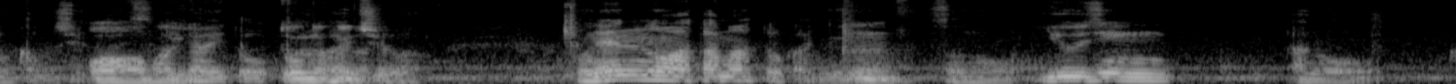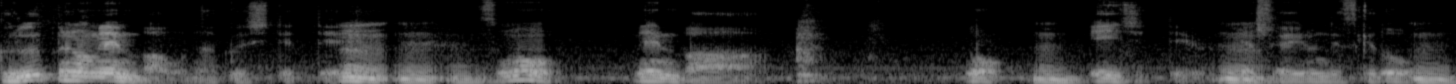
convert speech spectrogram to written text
うかもしれあない意外とどんな風に違う去年の頭とかに、うん。その友人あのグループのメンバーを亡くしてて、んそのメンバーのうん。エイジっていうやつがいるんですけど、うん。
